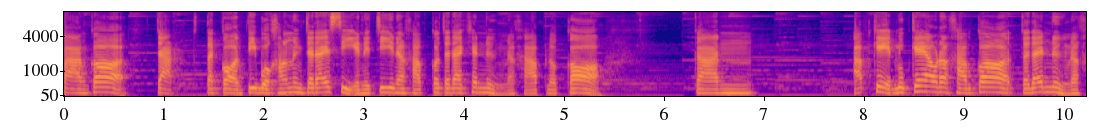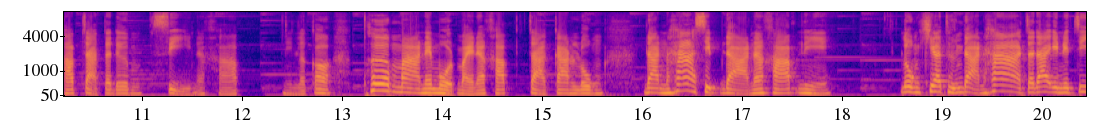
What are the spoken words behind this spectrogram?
ปาล์มก็จากแต่ก่อนตีบวกครั้งหนึ่งจะได้ 4 Energy นะครับ ก็จะได้แค่ 1 นะครับ แล้วก็การ อัปเกรดลูกแก้วนะครับก็จะได้1นะครับจากแต่เดิม 4 นะครับนี่แล้วก็เพิ่มมาในโหมดใหม่นะครับ จากการลงด่าน 50 ด่านนะครับนี่ลงเคลียร์ถึงด่าน 5 จะได้ Energy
